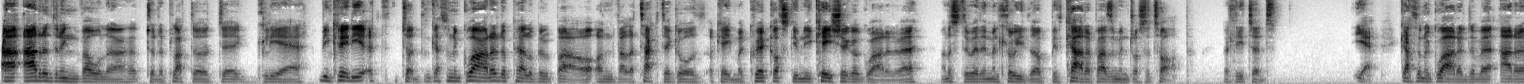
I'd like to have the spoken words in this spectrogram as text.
A ar y ddringfa ola, twyd, y plato de Glier, fi'n credu, twyd, gathen nhw gwared o Pelo Bilbao, ond fel y tacteg oedd, oce, okay, mae Kwiatkowski mynd i ceisio go gwared fe, ond os dyw e ddim yn llwyddo, bydd Carapaz yn mynd dros y top. Felly, tyd, ie, yeah, gathon nhw gwared fe ar y,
